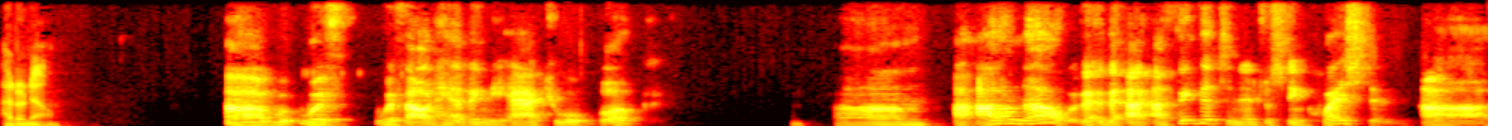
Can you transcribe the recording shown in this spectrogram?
I don't know. Uh, with without having the actual book, um, I, I, don't know. I, I, think that's an interesting question. Uh,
